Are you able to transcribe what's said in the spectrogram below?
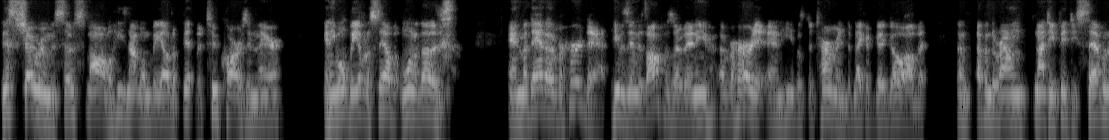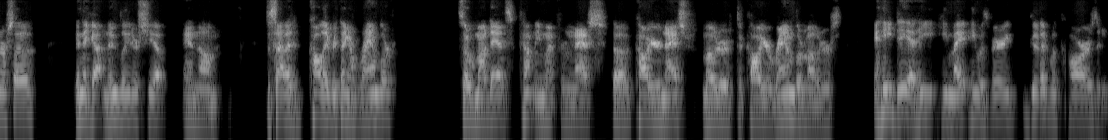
"This showroom is so small, he's not going to be able to fit but two cars in there, and he won't be able to sell but one of those." And my dad overheard that. He was in his office over there and he overheard it and he was determined to make a good go of it. And up until around 1957 or so, then they got new leadership and um, decided to call everything a Rambler. So my dad's company went from Nash uh, Collier Nash Motors to Collier Rambler Motors, and he did. He he made he was very good with cars and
